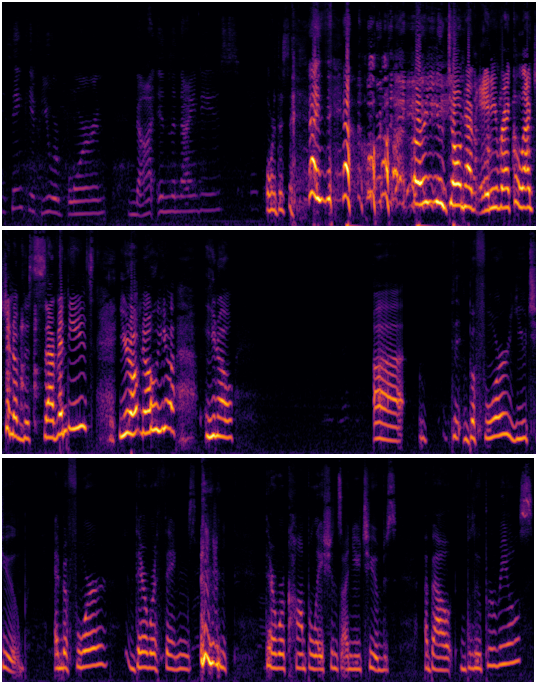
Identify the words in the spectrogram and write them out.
I think if you were born not in the 90s, Or the or you don't have any recollection of the seventies. You don't know who you you know. Uh, th- before YouTube and before there were things, there were compilations on YouTube's about blooper reels.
